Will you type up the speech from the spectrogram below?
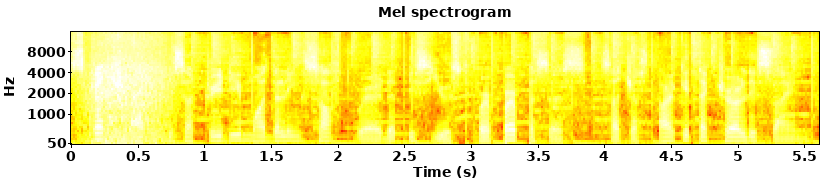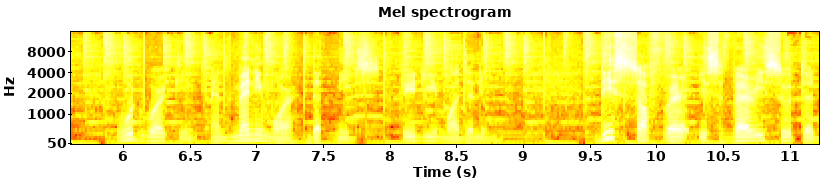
SketchUp is a 3D modeling software that is used for purposes such as architectural design, woodworking, and many more that needs 3D modeling. This software is very suited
